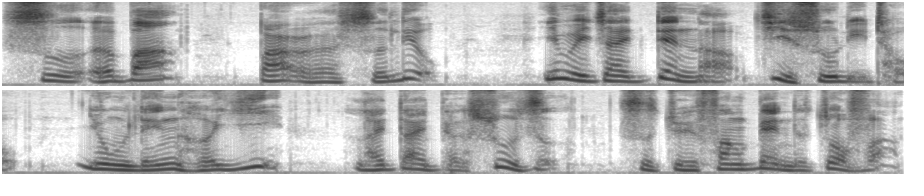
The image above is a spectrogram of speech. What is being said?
四而八，八而十六。因为在电脑技术里头，用零和一来代表数字是最方便的做法。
